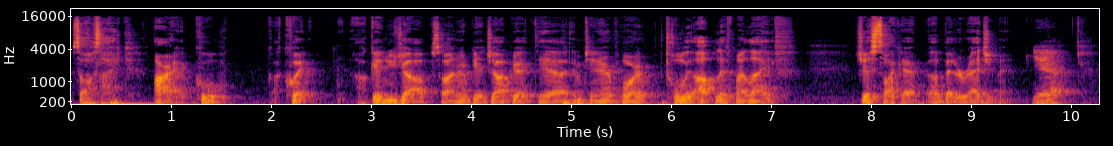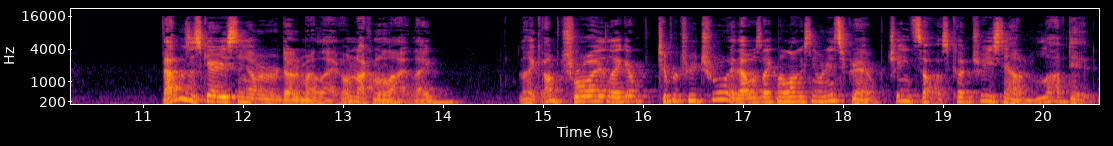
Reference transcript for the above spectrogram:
So I was like, all right, cool. I quit. I'll get a new job. So I ended up getting a job here at the uh, Edmonton airport. Totally uplift my life just so I could have a better regiment. Yeah. That was the scariest thing I've ever done in my life. I'm not gonna lie. Like, like I'm Troy, like I'm Timber Tree Troy. That was like my longest name on Instagram. Chainsaws, cutting trees down, loved it.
